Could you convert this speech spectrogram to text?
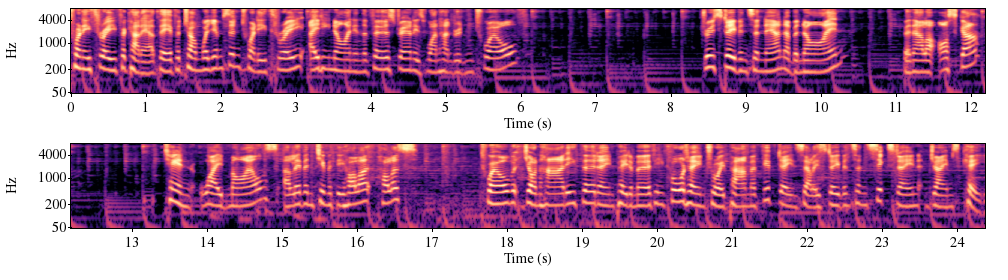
Twenty-three for cutout there for Tom Williamson. Twenty-three, eighty-nine in the first round is one hundred and twelve. Drew Stevenson now, number nine. Benalla Oscar. 10, Wade Miles. 11, Timothy Hollis. 12, John Hardie. 13, Peter Murphy. 14, Troy Palmer. 15, Sally Stevenson. 16, James Keyte.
